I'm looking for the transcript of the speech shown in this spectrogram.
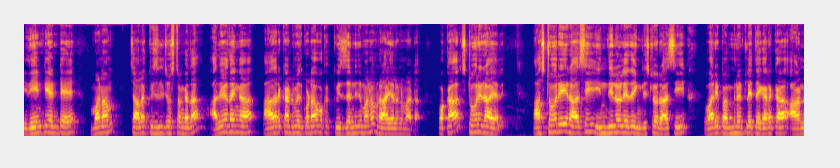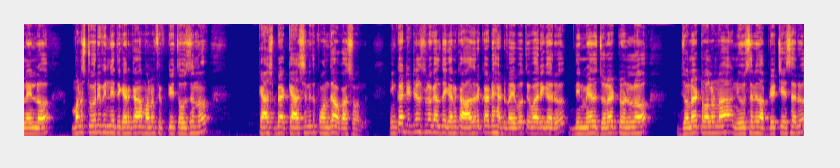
ఇదేంటి అంటే మనం చాలా క్విజ్లు చూస్తాం కదా అదేవిధంగా ఆధార్ కార్డు మీద కూడా ఒక క్విజ్ అనేది మనం రాయాలన్నమాట. ఒక స్టోరీ రాయాలి. ఆ స్టోరీ రాసి హిందీలో లేదా ఇంగ్లీష్లో రాసి వారికి పంపినట్లయితే కనుక ఆన్లైన్లో మన స్టోరీ విన్ అయితే కనుక మనం fifty thousand cash back cash అనేది పొందే అవకాశం ఉంది. ఇంకా డీటెయిల్స్లోకి వెళ్తే కనుక ఆధార్ కార్డు హెడ్ వైభవ్ తివారి గారు దీని మీద జూలై ట్వెల్వ్లో జూలై ట్వెల్వ్న న్యూస్ అనేది అప్డేట్ చేశారు.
